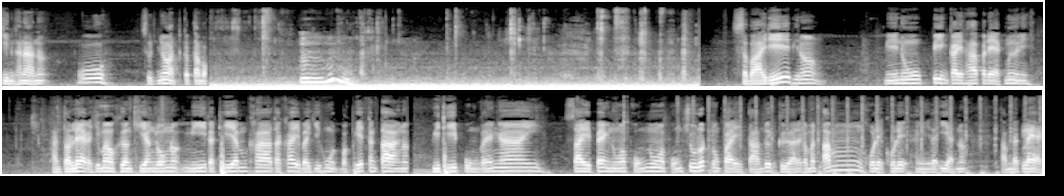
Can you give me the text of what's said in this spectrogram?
กินขนาดเนาะโอ้สุดยอดกับตำบักอืมสบายดีพี่น้อง เมนูปิ้งไก่ทาปลาแดกมือนี่ขั้นตอนแรกอะที่เมาเครื่องเคียงลงเนาะมีกระเทียมข่าตะไคร้ใบกีหูดบักเพชรต่าง ๆ เนาะวิธีปรุงก็ง่ายๆ ใส่แป้งนัวผงนัวผงชูรสลงไปตามด้วยเกลือแล้วก็มาตำโคเละโคเละให้ละเอียดเนาะตำดักแรก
